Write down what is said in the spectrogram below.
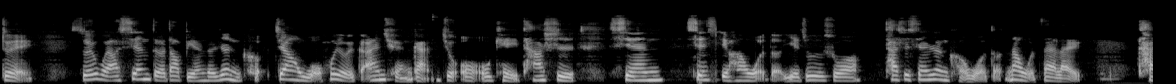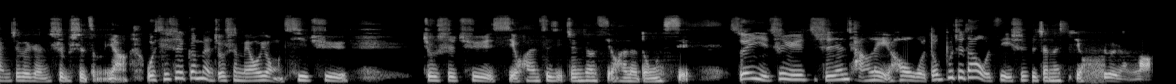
对，所以我要先得到别人的认可，这样我会有一个安全感。就哦，OK，他是先先喜欢我的，也就是说。他是先认可我的，那我再来看这个人是不是怎么样。我其实根本就是没有勇气去，就是去喜欢自己真正喜欢的东西，所以以至于时间长了以后，我都不知道我自己是不是真的喜欢这个人了。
